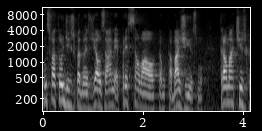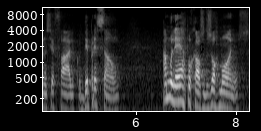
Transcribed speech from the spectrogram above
Um dos fatores de risco para a doença de Alzheimer é pressão alta, o tabagismo, traumatismo encefálico, depressão. A mulher, por causa dos hormônios.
